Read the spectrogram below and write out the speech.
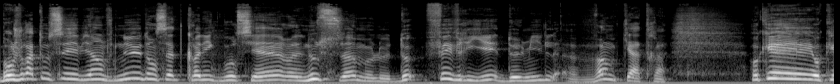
Bonjour à tous et bienvenue dans cette chronique boursière. Nous sommes le 2 février 2024. Ok, ok,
